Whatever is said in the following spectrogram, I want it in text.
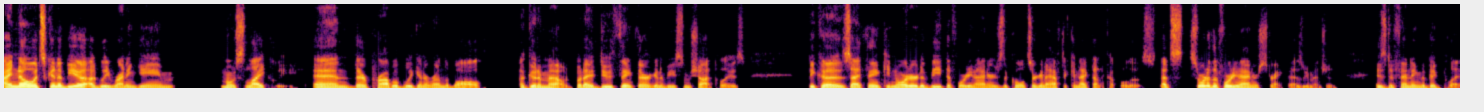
I know it's going to be an ugly running game, most likely, and they're probably going to run the ball a good amount, but I do think there are going to be some shot plays because I think in order to beat the 49ers, the Colts are going to have to connect on a couple of those. That's sort of the 49ers' strength, as we mentioned, is defending the big play.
